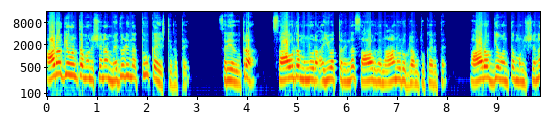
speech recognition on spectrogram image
ಆರೋಗ್ಯವಂತ ಮನುಷ್ಯನ ಮೆದುಳಿನ ತೂಕ ಎಷ್ಟಿರುತ್ತೆ? ಸರಿಯಾದ ಉತ್ತರ, ಸಾವಿರದ ಮುನ್ನೂರ ಐವತ್ತರಿಂದ ಸಾವಿರದ ನಾನ್ನೂರು ಗ್ರಾಮ್ ತೂಕ ಇರುತ್ತೆ. ಆರೋಗ್ಯವಂತ ಮನುಷ್ಯನ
